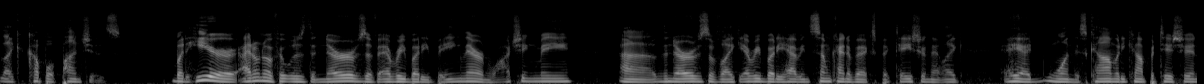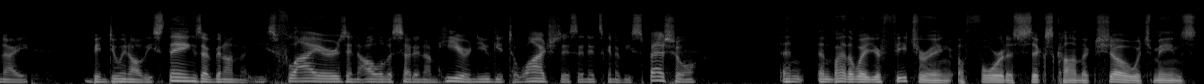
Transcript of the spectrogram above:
like a couple of punches. But here, I don't know if it was the nerves of everybody being there and watching me, uh, the nerves of like everybody having some kind of expectation that like, hey, I won this comedy competition. I been doing all these things. I've been on like, these flyers, and all of a sudden I'm here, and you get to watch this, and it's gonna be special. And and by the way, you're featuring a four to six comic show, which means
